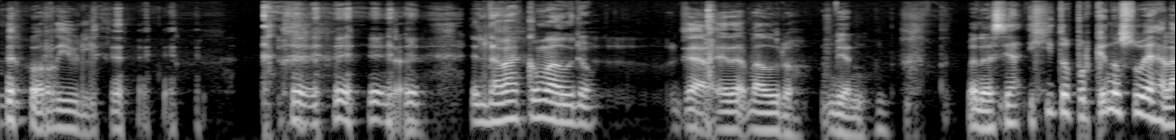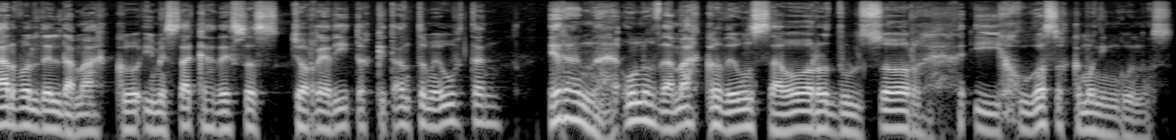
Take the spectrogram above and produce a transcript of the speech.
horrible. el damasco maduro. Era maduro, bien. Bueno, decía, hijito, ¿por qué no subes al árbol del damasco y me sacas de esos chorreaditos que tanto me gustan? Eran unos damascos de un sabor, dulzor y jugosos como ningunos.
